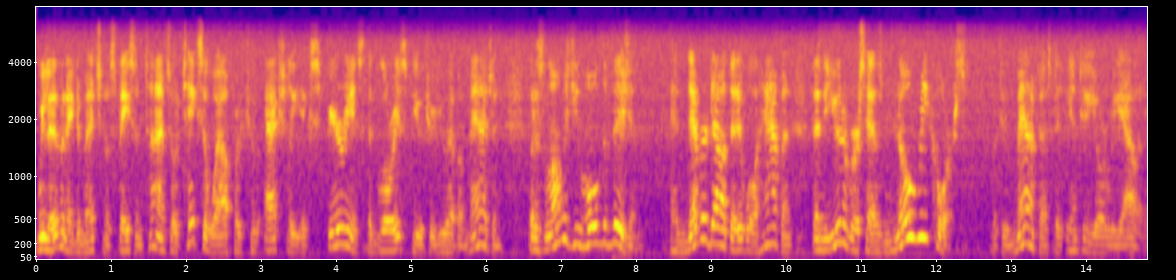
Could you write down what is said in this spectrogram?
We live in a dimension of space and time, so it takes a while for you to actually experience the glorious future you have imagined. But as long as you hold the vision and never doubt that it will happen, then the universe has no recourse but to manifest it into your reality.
